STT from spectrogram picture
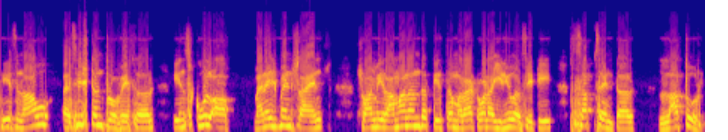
He is now assistant professor in School of Management Science, Swami Ramananda Tirtha Marathwada University Sub-Center, Latur,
